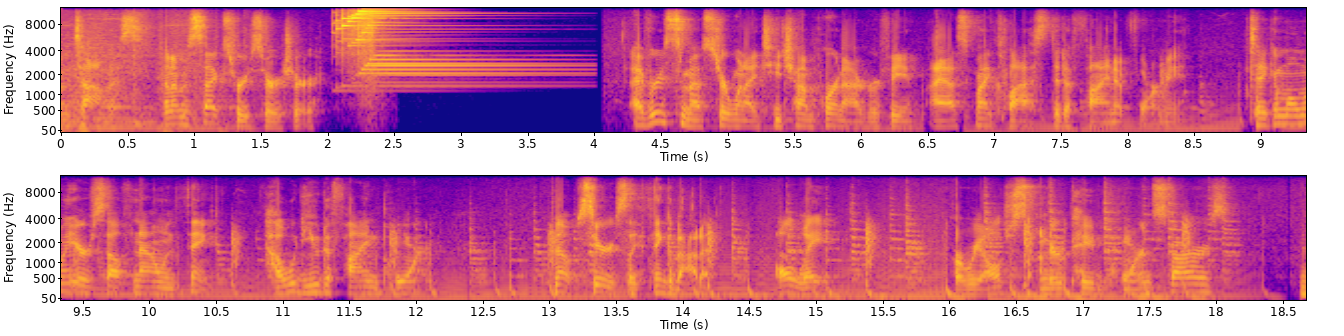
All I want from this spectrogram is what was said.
I'm Thomas, and I'm a sex researcher. Every semester when I teach on pornography, I ask my class to define it for me. Take a moment yourself now and think, how would you define porn? No, seriously, think about it. I'll wait. Are we all just underpaid porn stars?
